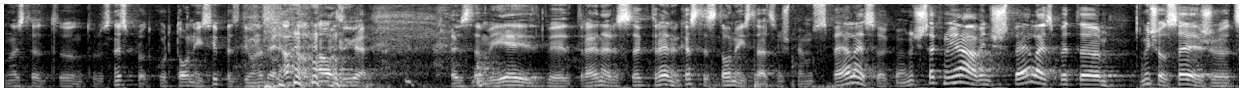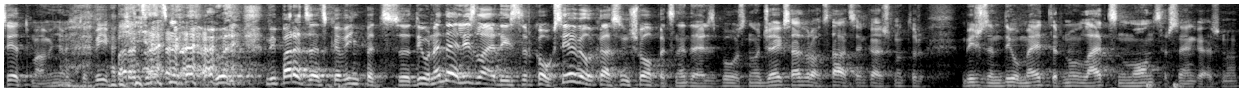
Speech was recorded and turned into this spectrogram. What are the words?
Un es tad, tur es nesaprotu, kur Tonijs ir pēc divu nedēļu. Atkal nav. Es tam ieeju pie treneris, saku, trener, kas tas Tonijs tāds? Viņš pie mums spēlēs. Viņš saka, nu jā, viņš spēlēs, bet uh, viņš jau sēž uh, cietumā. Viņam bija paredzēts, ka, bija paredzēts, ka viņi pēc uh, divu nedēļu izlaidīs, tur kaut kas ievilkās, viņš vēl pēc nedēļas būs. Nu, Džeks atbrauc tāds vienkārši, nu, tur bija zem divu metru, nu, lēts, nu, monstrs vienkārši. Nu.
